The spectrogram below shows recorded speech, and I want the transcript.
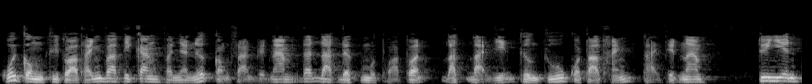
cuối cùng thì Tòa Thánh Vatican và Nhà nước Cộng sản Việt Nam đã đạt được một thỏa thuận đặt đại diện thường trú của Tòa Thánh tại Việt Nam. Tuy nhiên,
